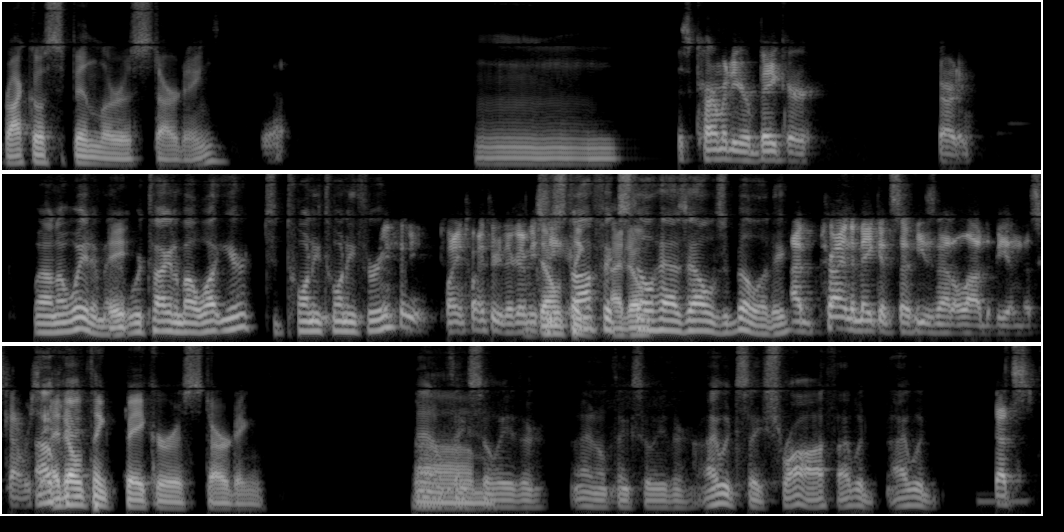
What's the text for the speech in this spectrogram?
Rocco Spindler is starting. Yeah. Mm, Is Carmody or Baker starting? Well, no, wait a minute. Eight. We're talking about what year? 2023. 2023. They're going to be Don't think- Stoffic I still don't- has eligibility. I'm trying to make it so he's not allowed to be in this conversation. I don't think Baker is starting. I don't think so Um, either. I don't think so either. I would say Schrauth. I would. I would. That's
